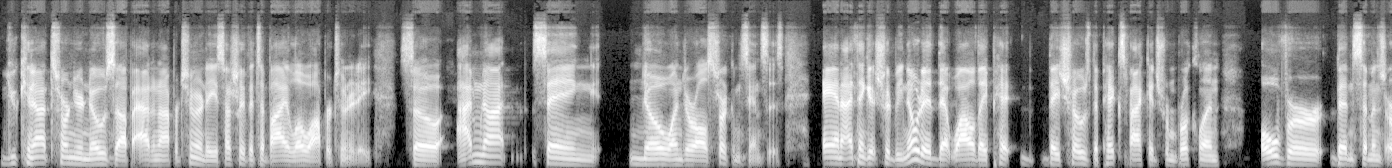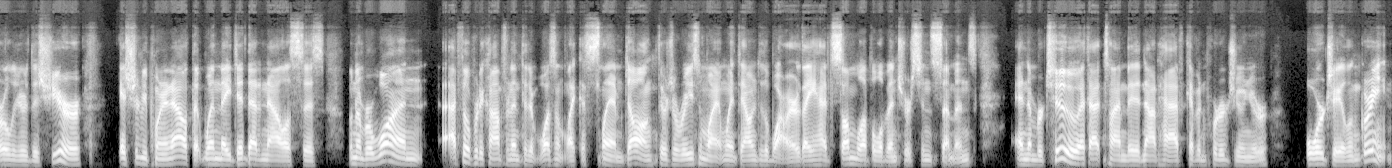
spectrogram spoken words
you cannot turn your nose up at an opportunity, especially if it's a buy low opportunity. So I'm not saying no under all circumstances. And I think it should be noted that while they pick, they chose the picks package from Brooklyn over Ben Simmons earlier this year, it should be pointed out that when they did that analysis, well, number one, I feel pretty confident that it wasn't like a slam dunk. There's a reason why it went down to the wire. They had some level of interest in Simmons. And number two, at that time, they did not have Kevin Porter Jr. or Jalen Green.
